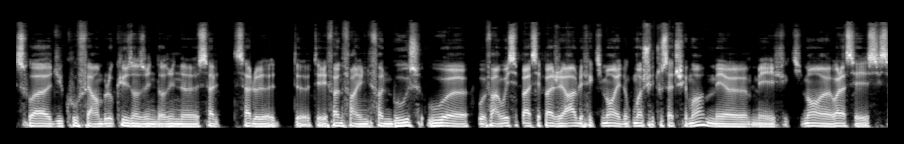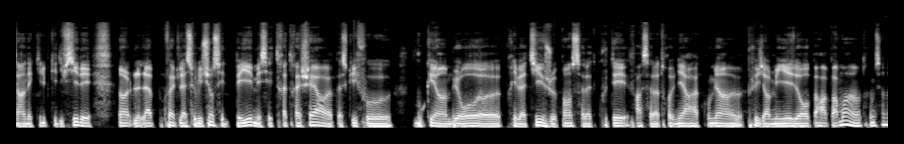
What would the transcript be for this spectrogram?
soit du coup faire un blocus dans une dans une salle salle de téléphone, enfin une phone booth ou, euh, ou- enfin oui, c'est pas c'est pas gérable effectivement. Et donc moi, je fais tout ça de chez moi, mais euh, mais effectivement, euh, voilà, c'est c'est un équilibre qui est difficile. Et non, la, en fait, la solution, c'est de payer, mais c'est très très cher euh, parce qu'il faut booker un bureau euh, privatif. Je pense, ça va te coûter, enfin, ça va te revenir à combien euh, plusieurs milliers d'euros par par mois, hein, un truc comme ça.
